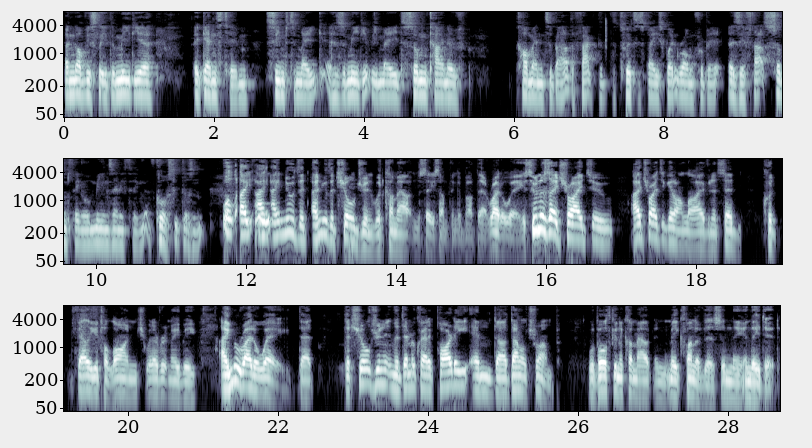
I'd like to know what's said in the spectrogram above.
And obviously, the media against him seems to make has immediately made some kind of comment about the fact that the Twitter space went wrong for a bit, as if that's something or means anything. Of course, it doesn't. Well, I, I, I knew that I knew the children would come out and say something about that right away. As soon as I tried to, I tried to get on live and it said could failure to launch, whatever it may be. I knew right away that the children in the Democratic Party and uh, Donald Trump were both going to come out and make fun of this, and they and they did.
